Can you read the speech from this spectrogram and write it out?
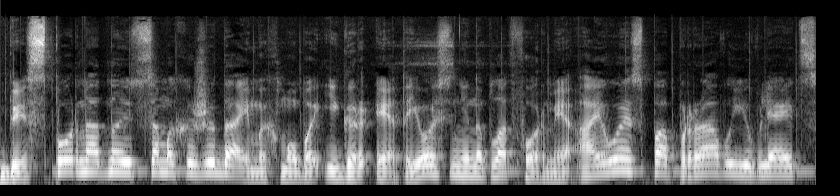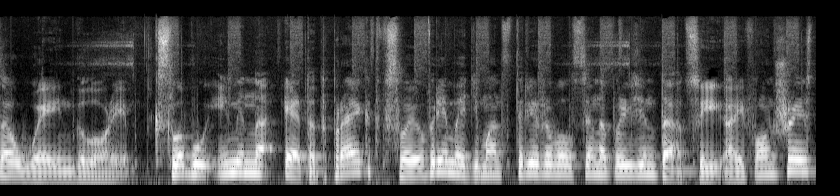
Бесспорно, одной из самых ожидаемых моба-игр этой осени на платформе iOS по праву является Wayne Glory. К слову, именно этот проект в свое время демонстрировался на презентации iPhone 6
